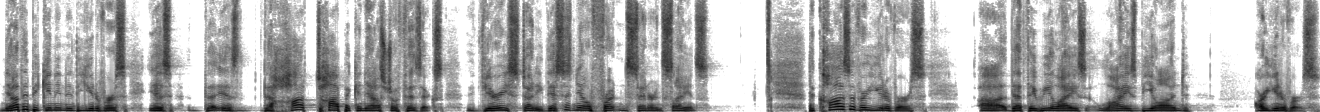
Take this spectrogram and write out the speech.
Now the beginning of the universe is the, is the hot topic in astrophysics, very studied. This is now front and center in science. The cause of our universe uh, that they realize lies beyond our universe.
